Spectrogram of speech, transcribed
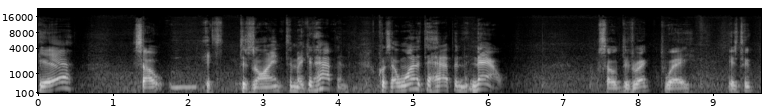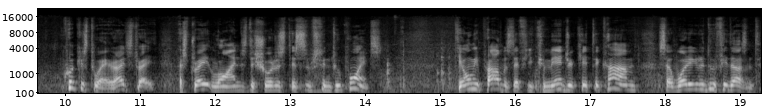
Yeah? So it's designed to make it happen. Because I want it to happen now. So the direct way is the quickest way, right? Straight a straight line is the shortest distance between two points. The only problem is if you command your kid to come, so what are you going to do if he doesn't?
